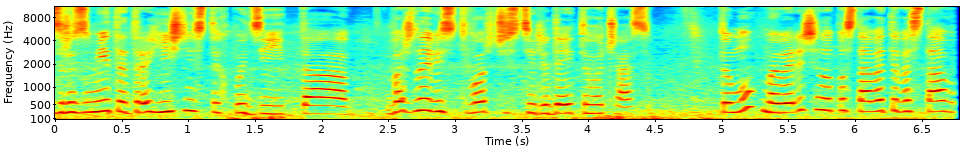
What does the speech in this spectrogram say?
зрозуміти трагічність тих подій та важливість творчості людей того часу. Тому ми вирішили поставити виставу.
